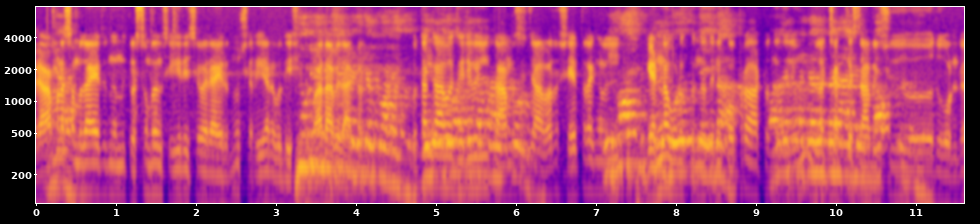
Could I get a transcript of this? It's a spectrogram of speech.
ബ്രാഹ്മണ സമുദായത്തിൽ നിന്ന് ക്രിസ്തുമതം സ്വീകരിച്ചവരായിരുന്നു ചെറിയാർ ഉപദേശി മാതാപിതാക്കൾ. പുത്തങ്കാവ് തെരുവിൽ താമസിച്ച അവർ ക്ഷേത്രങ്ങളിൽ എണ്ണ കൊടുക്കുന്നതിനും കൊപ്ര ആട്ടുന്നതിനും ചക്ക ചക്ക് സ്ഥാപിച്ചതുകൊണ്ട്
